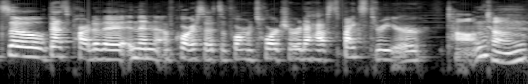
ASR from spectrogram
so that's part of it. And then, of course, that's a form of torture to have spikes through your tongue. Tongue.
